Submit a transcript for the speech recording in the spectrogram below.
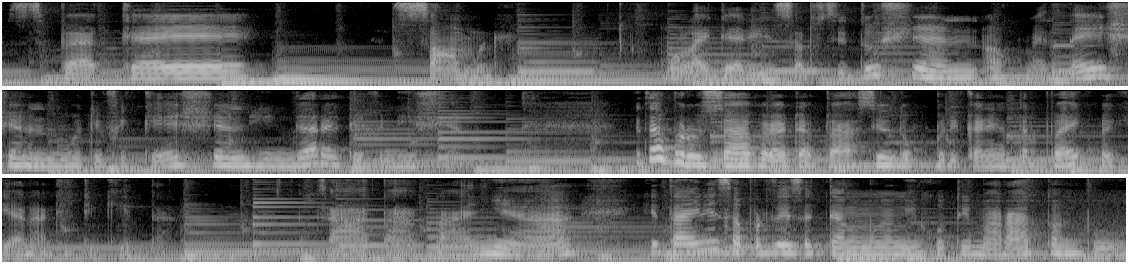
sebagai summer mulai dari substitution, augmentation, modification, hingga redefinition. Kita berusaha beradaptasi untuk memberikan yang terbaik bagi anak didik kita. Catatannya, kita ini seperti sedang mengikuti maraton, Bu.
